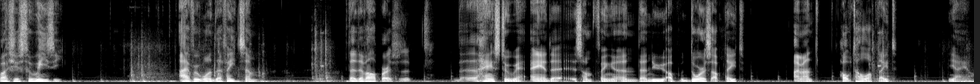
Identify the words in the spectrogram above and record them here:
Rush is too easy. Everyone defeats him. The developers uh, has to add uh, something in the new up doors update. I meant hotel update. Yeah, yeah.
